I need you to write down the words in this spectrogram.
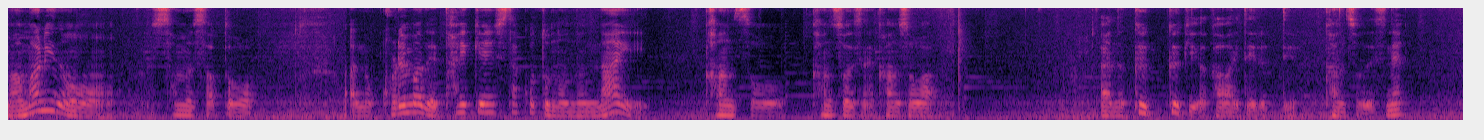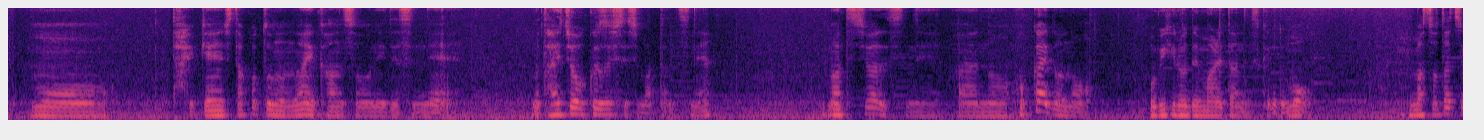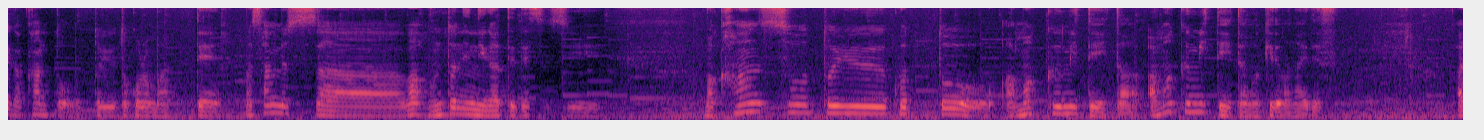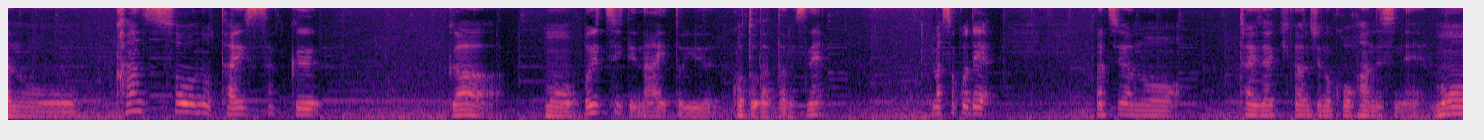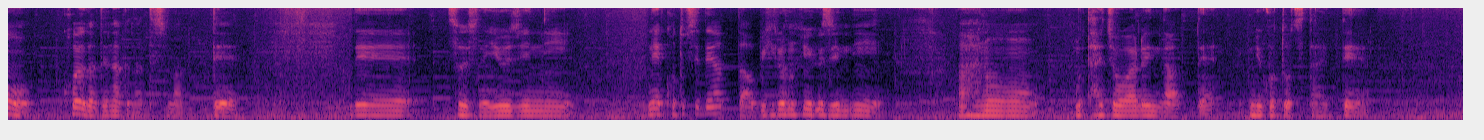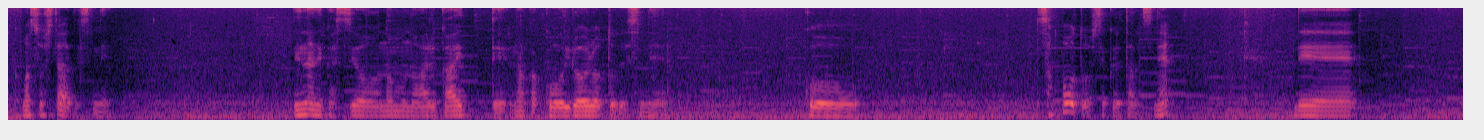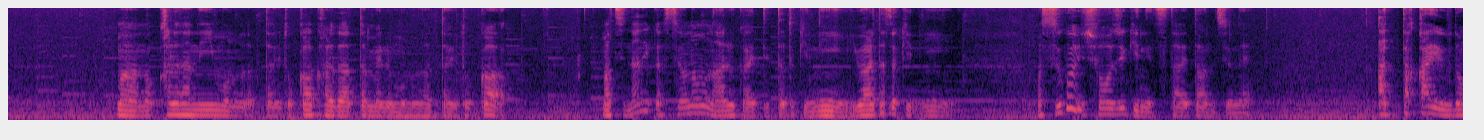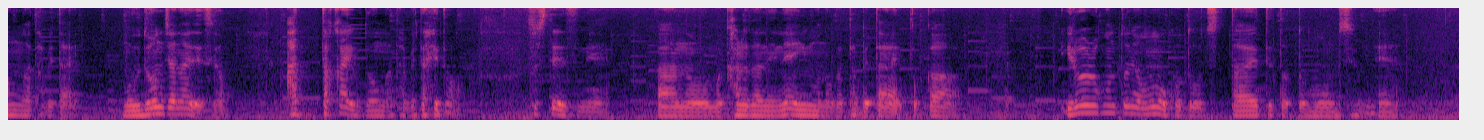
あ、まりの寒さとあのこれまで体験したことのない乾燥乾燥ですね。乾燥はあの空気が乾いているっていう乾燥ですね。もう体験したことのない乾燥にですね体調を崩してしまったんですね。私はですねあの北海道の帯広で生まれたんですけれども、まあ、育ちが関東というところもあって、まあ、寒さは本当に苦手ですし、まあ、乾燥ということを甘く見ていた甘く見ていたわけではないです。あの乾燥の対策がもう追いついてないということだったんですね。まあ、そこで私あの滞在期間中の後半ですね。もう声が出なくなってしまってでそうですね友人にね今年出会った帯広の友人にあのもう体調悪いんだっていうことを伝えて、まあ、そしたらですねで何か必要なものあるかいってなんかこういろいろとですねこうサポートをしてくれたんですね。でまああの体にいいものだったりとか体温めるものだったりとかまあ、私何か必要なものあるかいって言った時に言われた時に、まあ、すごい正直に伝えたんですよね。あったかいうどんが食べたい。もううどんじゃないですよ。あったかいうどんが食べたいと。そしてですねあの、まあ、体にねいいものが食べたいとかいろいろ本当に思うことを伝えてたと思うんですよね。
